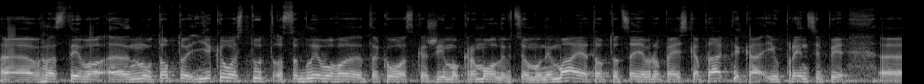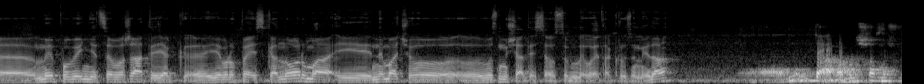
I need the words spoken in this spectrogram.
е, властиво, е, ну тобто якогось тут особливого такого, скажімо, крамоли в цьому немає. Тобто це європейська практика, і в принципі е, ми повинні це вважати як е, європейська норма, і нема чого возмущатися особливо, я так розумію, так? Да? Э, Ну да, по большому счету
